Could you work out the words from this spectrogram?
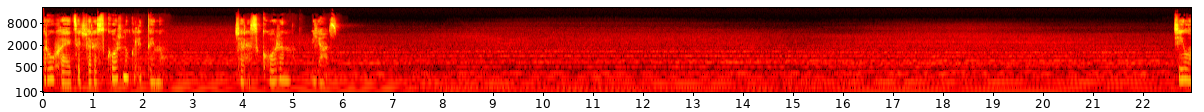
рухається через кожну клітину, через кожен м'яз. Тіло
